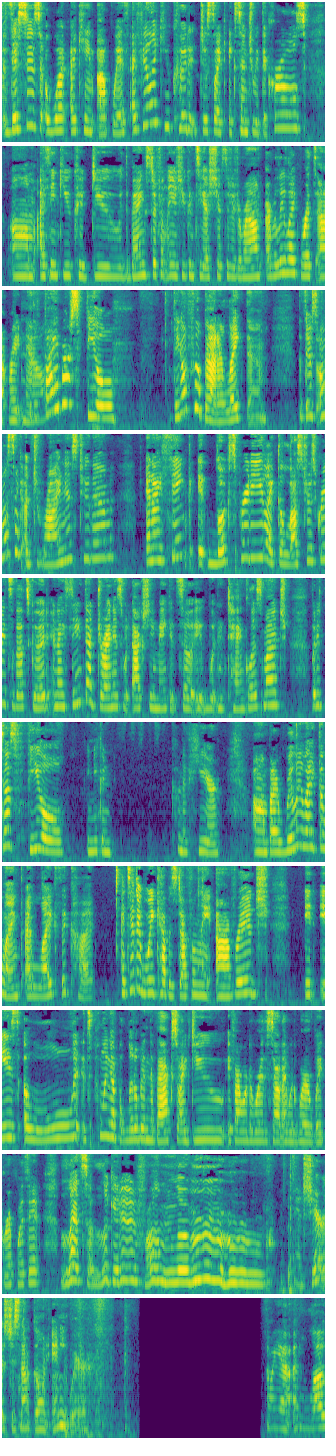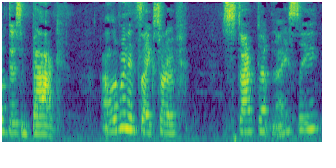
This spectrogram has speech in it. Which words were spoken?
So this is what I came up with. I feel like you could just like accentuate the curls Um, I think you could do the bangs differently. As you can see, I shifted it around. I really like where it's at right now. The fibers feel, they don't feel bad. I like them. But there's almost like a dryness to them. And I think it looks pretty, like the luster is great, so that's good. And I think that dryness would actually make it so it wouldn't tangle as much. But it does feel, and you can kind of hear, um, but I really like the length. I like the cut. I'd say the wig cap is definitely average. It is a little, it's pulling up a little bit in the back, so I do, if I were to wear this out, I would wear a wig grip with it. Let's look at it from the back. And Cher is just not going anywhere. Oh yeah, I love this back. I love when it's like sort of stacked up nicely.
